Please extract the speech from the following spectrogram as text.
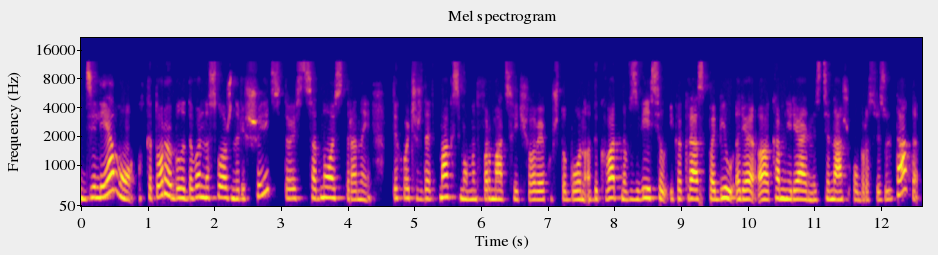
дилемму, которую было довольно сложно решить. То есть, с одной стороны, ты хочешь дать максимум информации человеку, чтобы он адекватно взвесил и как раз побил ре- а, камни реальности наш образ результата.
